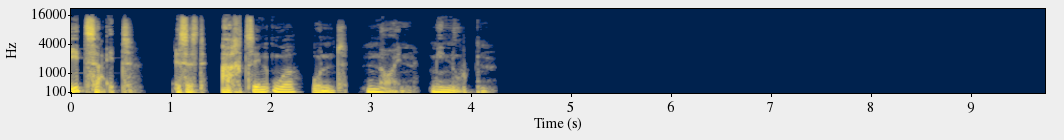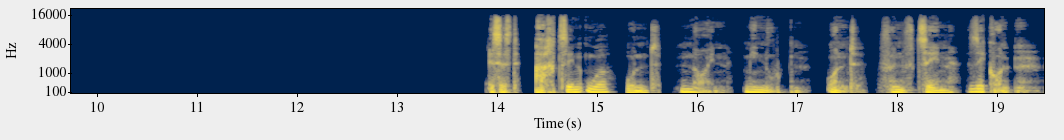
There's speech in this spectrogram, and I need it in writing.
Die Zeit. Es ist 18 Uhr und neun Minuten. Es ist 18 Uhr und neun Minuten und 15 Sekunden.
